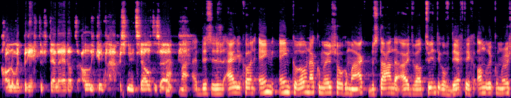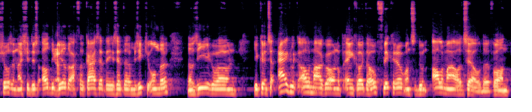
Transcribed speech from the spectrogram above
gewoon om het bericht te vertellen hè, dat al die reclames nu hetzelfde zijn. Maar, maar dus er is eigenlijk gewoon één, één corona-commercial gemaakt, bestaande uit wel 20 of 30 andere commercials. En als je dus al die beelden achter elkaar zet en je zet er een muziekje onder, dan zie je gewoon, je kunt ze eigenlijk allemaal gewoon op één grote hoop flikkeren, want ze doen allemaal hetzelfde. Van,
